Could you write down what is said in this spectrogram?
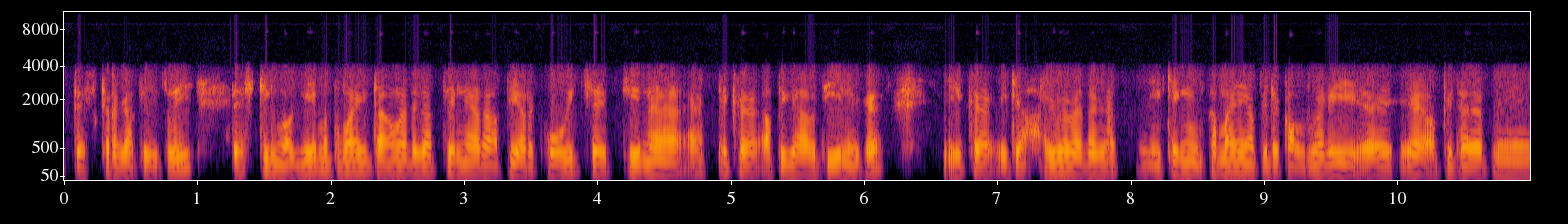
ටෙස්ට් කරගත යුතුයි. ටෙස්ටිං වගේම තමයි ඊටම වැදගත් වෙන්නේ අර අපි අර කොවිඩ් සේෆ් කියන ඇප් එක අපි ගාව තියෙන එක. ඒක ඒක හරිම වැදගත්. ඒකෙන් තමයි අපිට කවුරු හරි අපිට මේ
